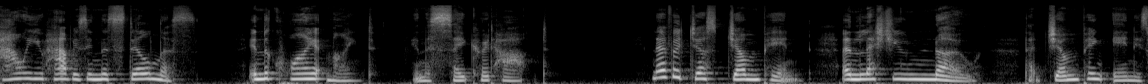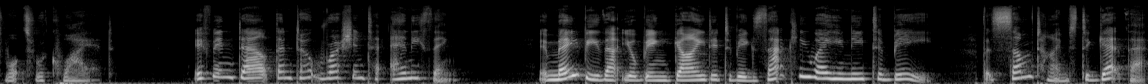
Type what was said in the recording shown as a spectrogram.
Power you have is in the stillness, in the quiet mind, in the sacred heart. Never just jump in unless you know that jumping in is what's required. If in doubt, then don't rush into anything. It may be that you're being guided to be exactly where you need to be, but sometimes to get there,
